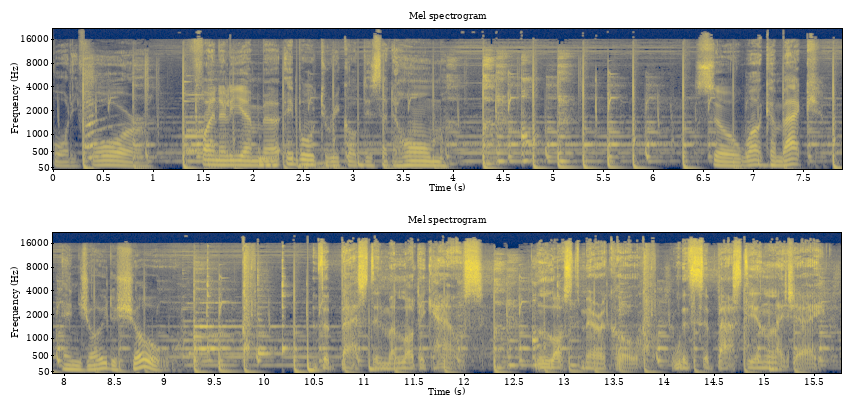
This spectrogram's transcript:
44. Finally, I'm uh, able to record this at home. So, welcome back. Enjoy the show. The best in melodic house. Lost Miracle with Sébastien Léger.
